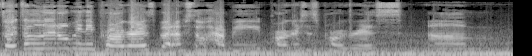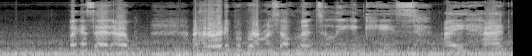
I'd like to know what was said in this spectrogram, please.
so it's a little mini progress, but I'm still happy. Progress is progress. Um, like I said, I, I had already prepared myself mentally in case I had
